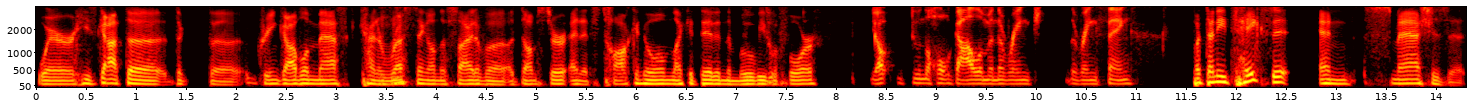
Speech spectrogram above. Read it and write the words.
where he's got the the the Green Goblin mask kind of mm-hmm. resting on the side of a, a, dumpster, and it's talking to him like it did in the movie before. Yep, doing the whole Gollum in the ring the ring thing. But then he takes it and smashes it.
